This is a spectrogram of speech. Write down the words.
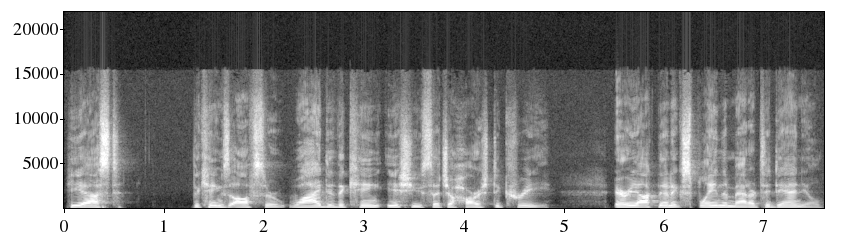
He asked the king's officer, Why did the king issue such a harsh decree? Arioch then explained the matter to Daniel.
